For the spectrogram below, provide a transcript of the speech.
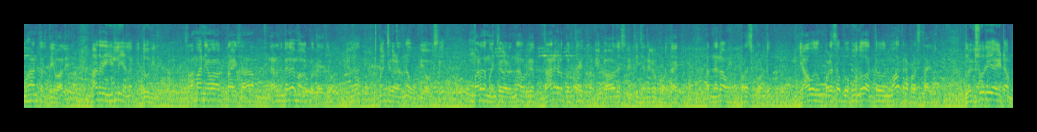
ಗುಹಾಂತರ ದೇವಾಲಯ. ಆದರೆ ಇಲ್ಲಿ ಎಲ್ಲ ಬಿದ್ದೋಗಿದೆ. ಸಾಮಾನ್ಯವಾಗಿ ಪ್ರಾಯಶಃ ನೆಲದ ಮೇಲೆ ಮಲ್ಕೋತಾ ಇದ್ರು. ಇಲ್ಲ, ಮಂಚಗಳನ್ನು ಉಪಯೋಗಿಸಿ, ಮರದ ಮಂಚಗಳನ್ನು ಅವ್ರಿಗೆ ದಾನಗಳು ಬರ್ತಾ ಇತ್ತು. ಬೇಕಾದಷ್ಟು ರೀತಿ ಜನಗಳು ಕೊಡ್ತಾ ಇದ್ರು. ಅದನ್ನೆಲ್ಲ ಅವರು ಬಳಸ್ಕೊಂಡು ಯಾವುದು ಬಳಸಬಹುದು ಅಂಥವನ್ನು ಮಾತ್ರ ಬಳಸ್ತಾ ಇದ್ರು. ಲಕ್ಸುರಿ ಐಟಮ್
